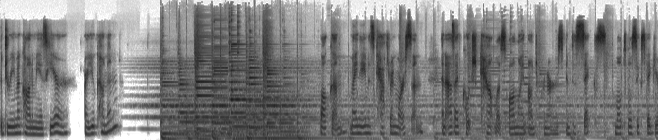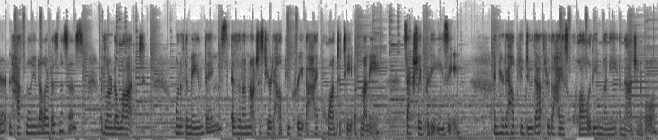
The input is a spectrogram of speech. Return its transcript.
The dream economy is here. Are you coming? Welcome. My name is Catherine Morrison, and as I've coached countless online entrepreneurs into six, multiple six figure, and half million dollar businesses, I've learned a lot. One of the main things is that I'm not just here to help you create a high quantity of money, it's actually pretty easy. I'm here to help you do that through the highest quality money imaginable.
